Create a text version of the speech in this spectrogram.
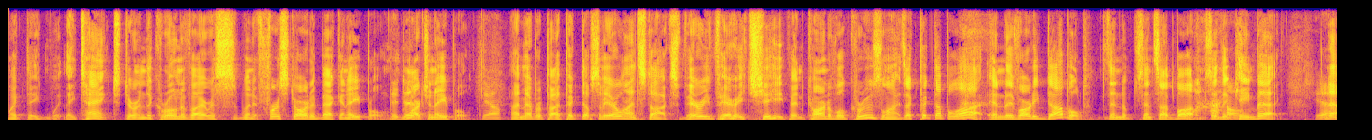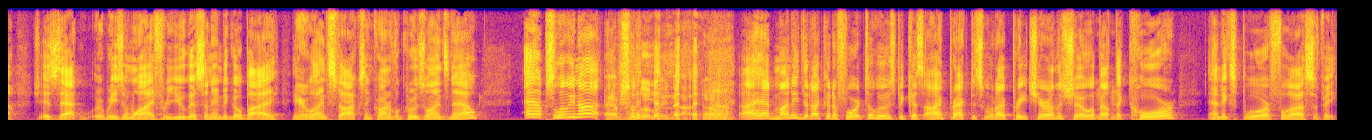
Like they they tanked during the coronavirus when it first started back in April, did. March and April. Yeah. I remember I picked up some airline stocks, very very cheap, and Carnival Cruise Lines. I picked up a lot, and they've already doubled since, since I bought them. So they came back. Yeah. Now, is that a reason why for you listening to go buy airline stocks and Carnival Cruise Lines now? Absolutely not. Absolutely not. No. I had money that I could afford to lose because I practice what I preach here on the show about mm-hmm. the core and explore philosophy.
